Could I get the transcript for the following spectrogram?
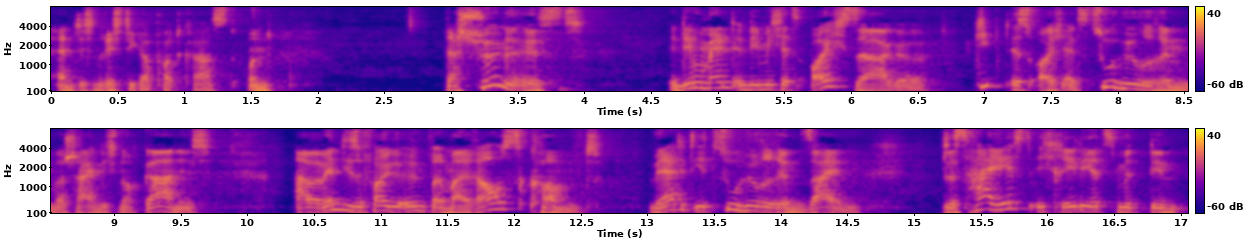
endlich ein richtiger Podcast. Und das Schöne ist, in dem Moment, in dem ich jetzt euch sage, gibt es euch als Zuhörerinnen wahrscheinlich noch gar nicht. Aber wenn diese Folge irgendwann mal rauskommt, werdet ihr Zuhörerinnen sein. Das heißt, ich rede jetzt mit den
